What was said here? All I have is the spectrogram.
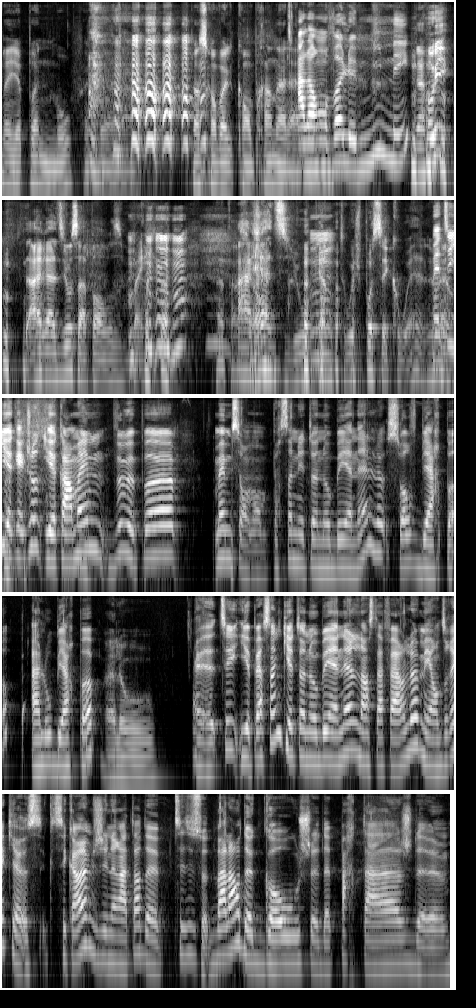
Ben, Il n'y a pas de mots. fait que, euh, pense qu'on va le comprendre à la Alors, on va le mimer. Oui, à la radio, ça passe bien. À radio, je sais pas c'est quoi. là. Mais tu sais, il y a quelque chose, il y a quand même, veut, veut pas, même si on, on- personne n'est un OBNL, là, sauf Bière Pop, Allô Bière Pop, Allô? euh, tu sais, il y a personne qui est un OBNL dans cette affaire-là, mais on dirait que c'est quand même générateur de, tu sais, c'est ça, de valeurs de gauche, de partage, de...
